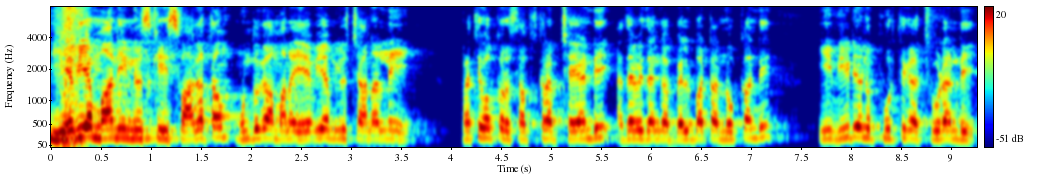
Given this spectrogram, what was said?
ఏవిఎం మార్నింగ్ న్యూస్కి స్వాగతం. ముందుగా మన ఏవిఎం న్యూస్ ఛానల్ని ప్రతి ఒక్కరు సబ్స్క్రైబ్ చేయండి. అదేవిధంగా బెల్ బటన్ నొక్కండి. ఈ వీడియోను పూర్తిగా చూడండి.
